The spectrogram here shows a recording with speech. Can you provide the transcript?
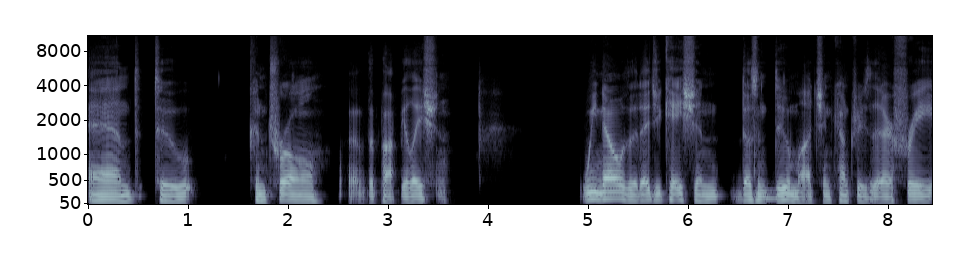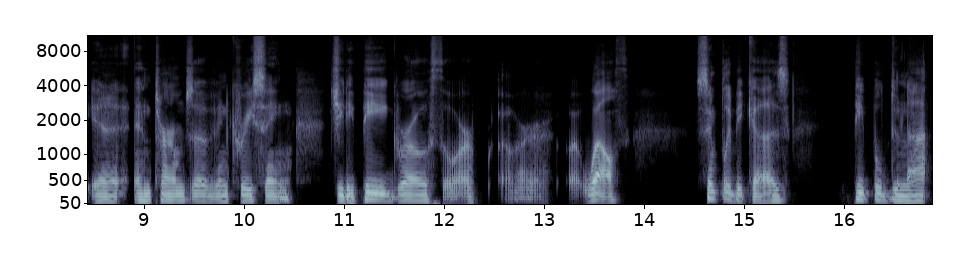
and to control uh, the population. We know that education doesn't do much in countries that are free in, in terms of increasing GDP growth or or uh, wealth, simply because people do not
